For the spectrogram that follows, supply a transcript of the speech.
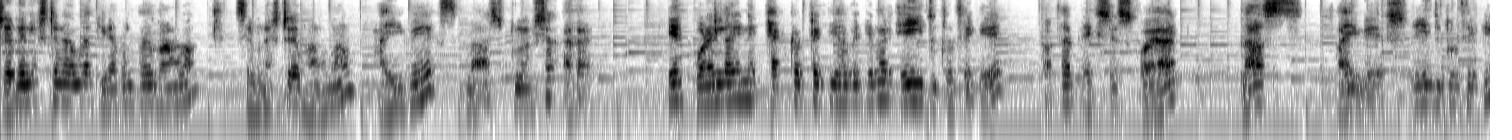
seven x ten আমরা কীরকম ভাবে ভাঙলাম সেভেন এক্স টেনে ভাঙলাম ফাইভ এক্স প্লাস টু এক্সের আকার। এর পরের লাইনে ফ্যাক্টরটা কি হবে? এবার এই দুটো থেকে, অর্থাৎ X square plus five X এই দুটো থেকে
